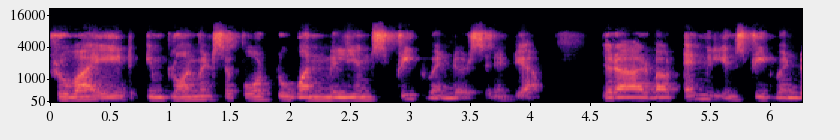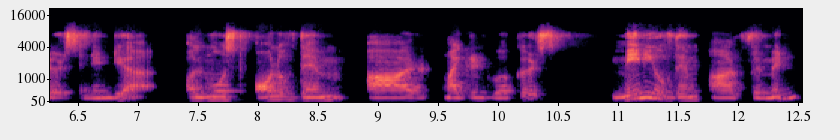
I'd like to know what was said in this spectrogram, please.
provide employment support to 1 million street vendors in India. There are about 10 million street vendors in India. Almost all of them are migrant workers Many of them are women,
